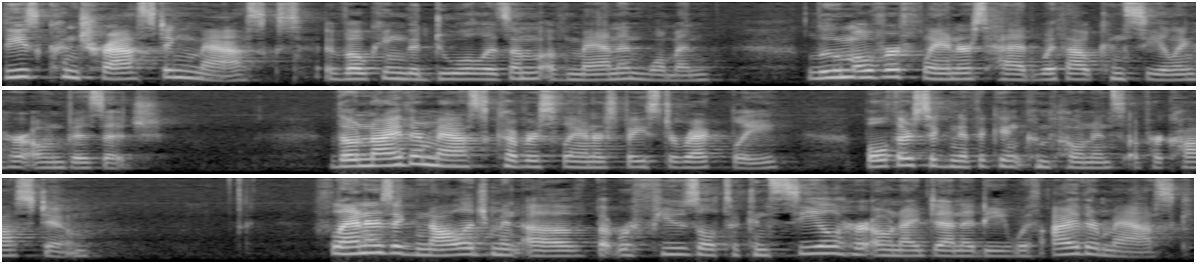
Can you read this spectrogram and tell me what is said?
These contrasting masks, evoking the dualism of man and woman, loom over Flanner's head without concealing her own visage. Though neither mask covers Flanner's face directly, both are significant components of her costume. Flanner's acknowledgement of, but refusal to conceal her own identity with either mask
